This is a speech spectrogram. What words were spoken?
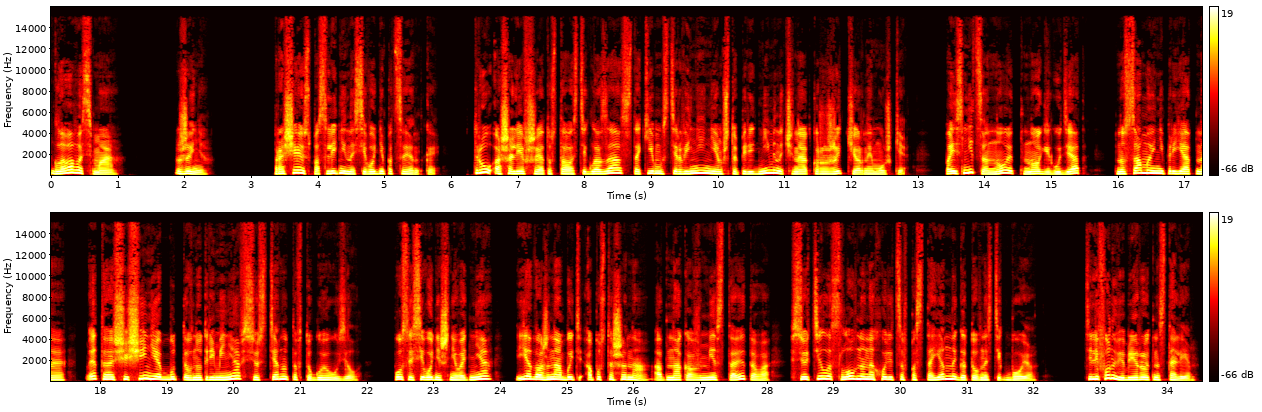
Глава восьмая. Женя. Прощаюсь с последней на сегодня пациенткой. Тру ошалевшие от усталости глаза с таким стервенением, что перед ними начинают кружить черные мушки. Поясница ноет, ноги гудят, но самое неприятное — это ощущение, будто внутри меня все стянуто в тугой узел. После сегодняшнего дня я должна быть опустошена, однако вместо этого — все тело словно находится в постоянной готовности к бою. Телефон вибрирует на столе.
